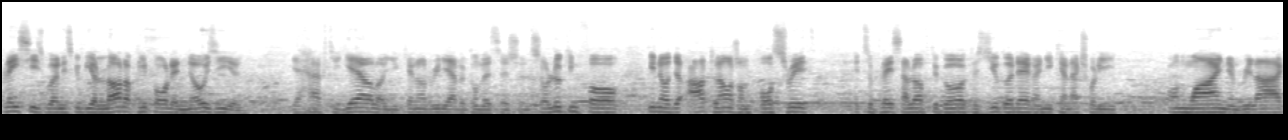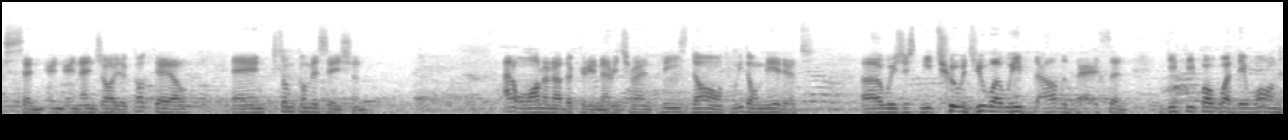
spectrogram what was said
places where there's going to be a lot of people and noisy and you have to yell or you cannot really have a conversation. So looking for, you know, the Art Lounge on 4th Street, it's a place I love to go because you go there and you can actually unwind and relax and, and, and enjoy a cocktail and some conversation. I don't want another culinary trend. Please don't. We don't need it. Uh, we just need to do what we are the best and give people what they want.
